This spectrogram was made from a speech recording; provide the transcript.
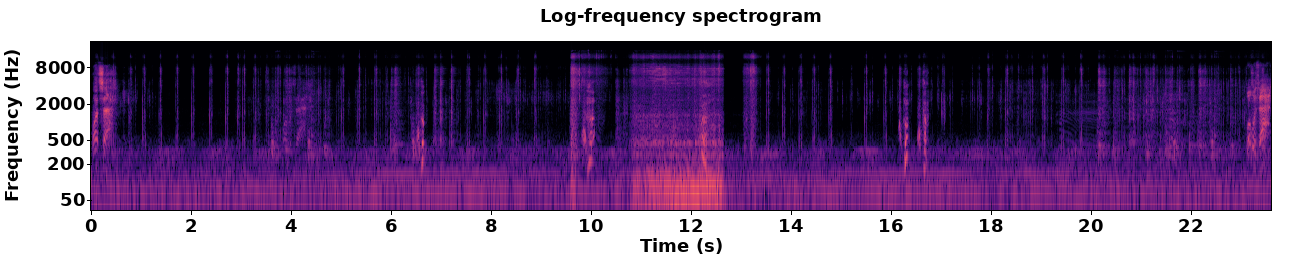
What's that? What was that? What was that?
